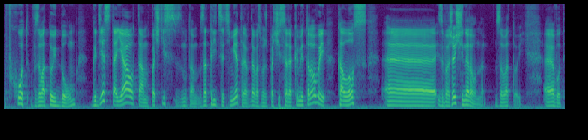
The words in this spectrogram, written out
вход в Золотой дом, где стоял там почти ну, там, за 30 метров, да, возможно, почти 40-метровый колосс, э, изображающий Нерона, золотой. Э, вот.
